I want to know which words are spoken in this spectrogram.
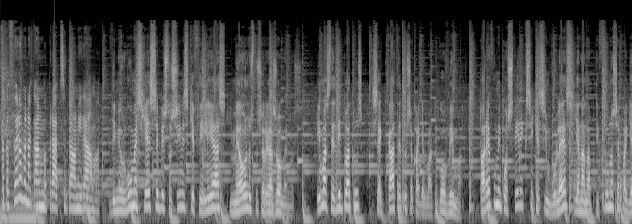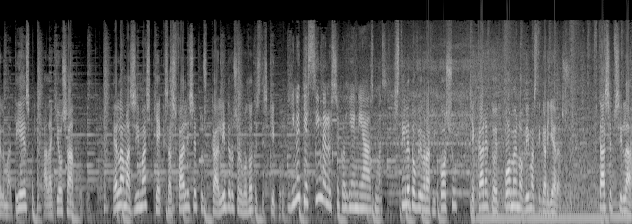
καταφέραμε να κάνουμε πράξη τα όνειρά μας. Δημιουργούμε σχέσεις εμπιστοσύνης και φιλίας με όλους τους εργαζόμενους. Είμαστε δίπλα τους σε κάθε τους επαγγελματικό βήμα. Παρέχουμε υποστήριξη και συμβουλές για να αναπτυχθούν ως επαγγελματίες αλλά και ως άνθρωποι. Έλα μαζί μας και εξασφάλισε τους καλύτερους εργοδότες της Κύπρου. Γίνε και εσύ μέλο της οικογένειάς μας. Στείλε το βιογραφικό σου και κάνε το επόμενο βήμα στην καριέρα σου. Φτάσε ψηλά.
